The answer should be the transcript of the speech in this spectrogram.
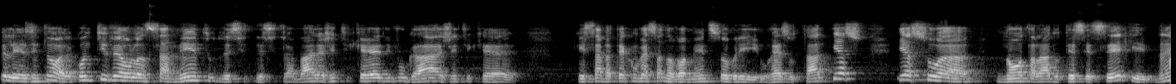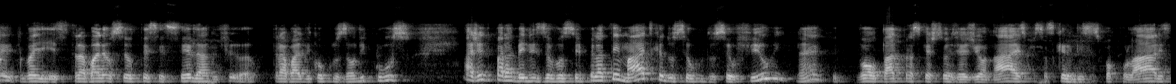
Beleza, então, olha, quando tiver o lançamento desse, desse trabalho, a gente quer divulgar, a gente quer, quem sabe, até conversar novamente sobre o resultado. E a, e a sua nota lá do TCC, que, né, que vai, esse trabalho é o seu TCC, lá do, trabalho de conclusão de curso. A gente parabeniza você pela temática do seu, do seu filme, né, voltado para as questões regionais, para essas crendices populares,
